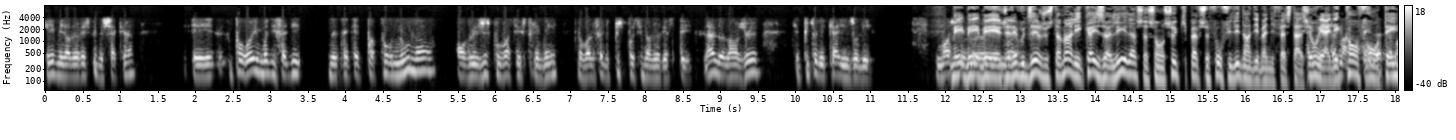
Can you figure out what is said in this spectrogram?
et mais dans le respect de chacun. Et pour eux, ils m'ont dit, ne t'inquiète pas, pour nous, là, on veut juste pouvoir s'exprimer, on va le faire le plus possible dans le respect. Là, l'enjeu, c'est plutôt les cas isolés. mais mais, mais j'allais vous dire justement, les cas isolés, là, ce sont ceux qui peuvent se faufiler dans des manifestations et aller confronter.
